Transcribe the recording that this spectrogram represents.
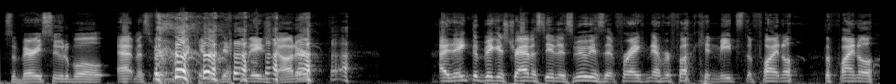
it's a very suitable atmosphere for my kindergarten age daughter. I think the biggest travesty of this movie is that Frank never fucking meets the final the final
